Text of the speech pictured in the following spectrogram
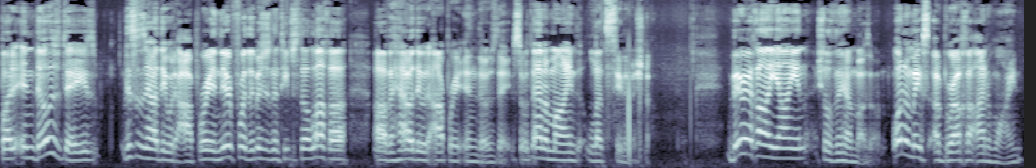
But in those days, this is how they would operate, and therefore the Mishnah is going to teach us the halacha of how they would operate in those days. So with that in mind, let's see the Mishnah. Berech al yayin mazon. One who makes a bracha on wine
